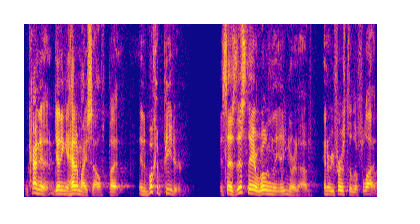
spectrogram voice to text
I'm kind of getting ahead of myself, but in the book of Peter, it says, This they are willingly ignorant of, and it refers to the flood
